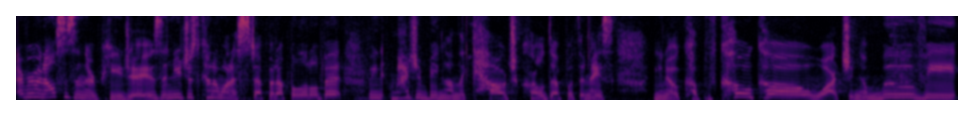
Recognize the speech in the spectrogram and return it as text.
everyone else is in their PJs and you just kind of want to step it up a little bit. I mean, imagine being on the couch curled up with a nice, you know, cup of cocoa, watching a movie.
